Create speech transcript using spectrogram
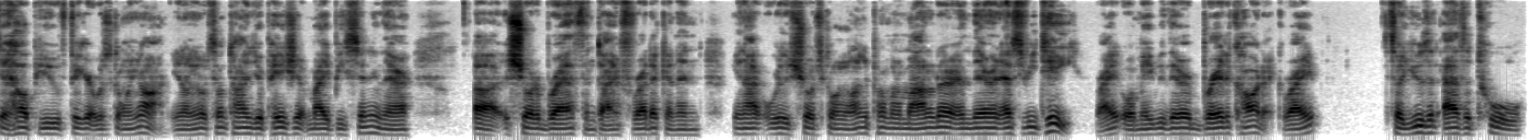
to help you figure out what's going on. You know, you know sometimes your patient might be sitting there uh, short of breath and diaphoretic, and then you're not really sure what's going on. You put them on a monitor, and they're in SVT, right? Or maybe they're bradycardic, right? So use it as a tool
